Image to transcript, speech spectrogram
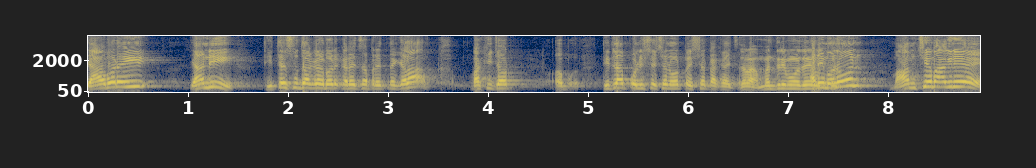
त्यावरही त्यांनी तिथे सुद्धा गडबड करायचा प्रयत्न केला. बाकीच्यावर तिथल्या पोलीस स्टेशनवर प्रेशर टाकायचं. मंत्री महोदय आणि म्हणून आमची मागणी आहे.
